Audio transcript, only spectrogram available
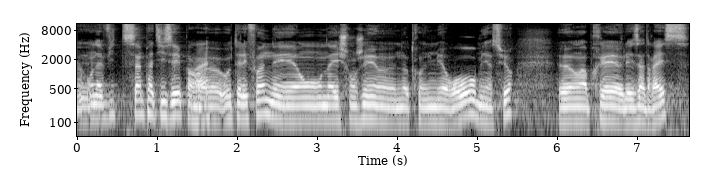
On a vite sympathisé par, Ouais. euh, au téléphone et on a échangé euh, notre numéro, bien sûr. Euh, après, les adresses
